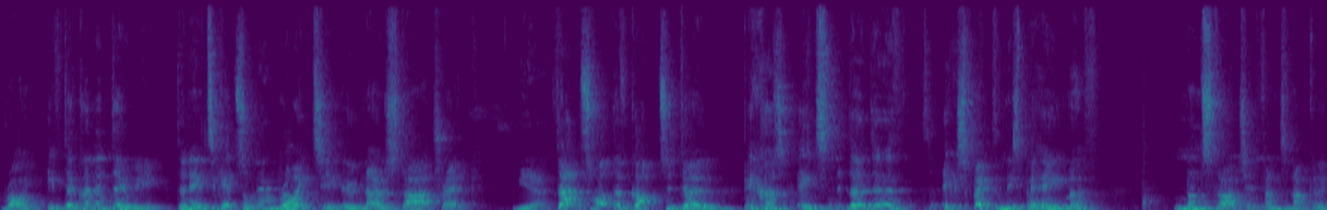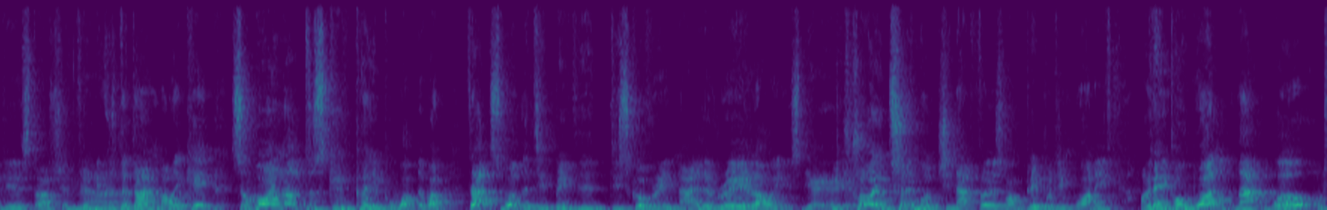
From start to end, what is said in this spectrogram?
right. If they're going to do it, they need to get someone who writes it who knows Star Trek. Yeah. That's what they've got to do because it's they're, they're expecting this behemoth. Non-Star Trek fans are not going to get a Star Trek No. because they don't like it. So why not just give people what they want? That's what they did with the Discovery now. They realised Yeah, yeah, we yeah. tried too much in that first one. People didn't want it. I think- people want that world.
